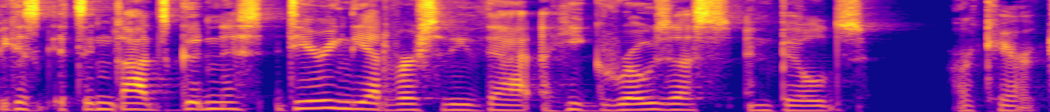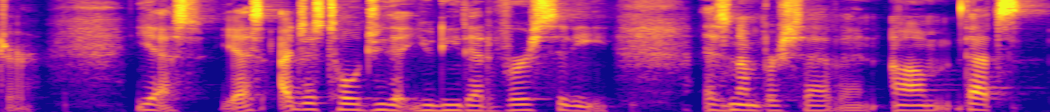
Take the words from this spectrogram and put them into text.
because it's in God's goodness during the adversity that He grows us and builds our character. Yes, yes, I just told you that you need adversity as number seven. Um, that's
